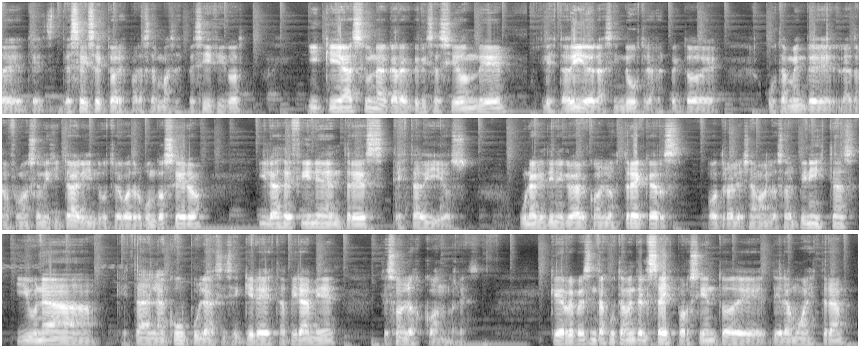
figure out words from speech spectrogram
de, de, seis sectores para ser más específicos, y que hace una caracterización del estadio de las industrias respecto de justamente la transformación digital e industria 4.0 y las define en tres estadios. Una que tiene que ver con los trekkers, otra le llaman los alpinistas y una que está en la cúpula, si se quiere, de esta pirámide, que son los cóndores, que representa justamente el 6% de, la muestra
